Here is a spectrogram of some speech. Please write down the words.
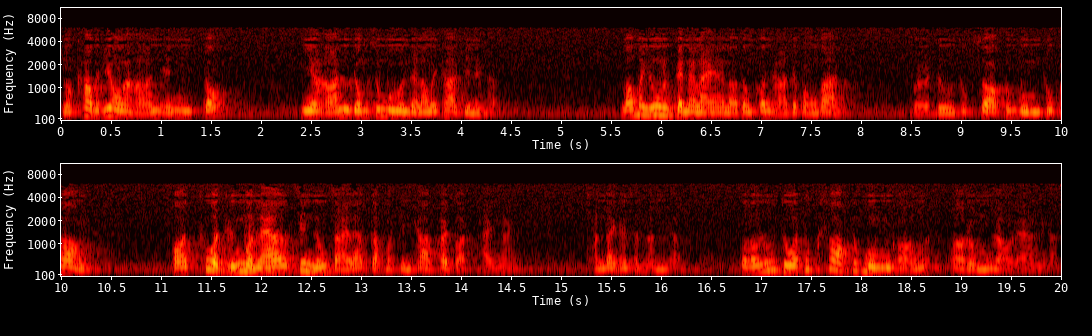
เราเข้าไปที่ห้องอาหารเห็นมีโต๊ะ มีอาหารอุดมสมบูรณ์แต่เราไม่กล้ากินเลยครับ เราไม่รู้มันเป็นอะไร เราต้องค้นหาเจ้าของบ้าน เปิดดูทุกซอกทุกมุมทุกห้อง พอทั่วถึงหมดแล้วสิ้นสงสัยแล้วกลับมากินข้าวค่อยปลอดภัยหน่อยฉันได้แค่ฉันนั้นครับ พอเรารู้ตัวทุกซอกทุกมุมของอารมณ์เราแล้วนะครับ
